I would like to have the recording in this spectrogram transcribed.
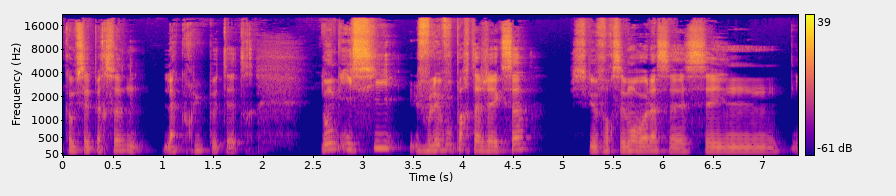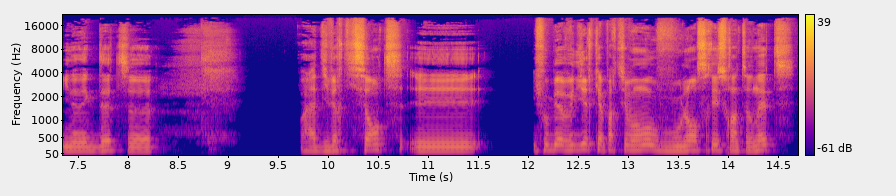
comme cette personne l'a cru peut-être. Donc ici, je voulais vous partager avec ça, puisque forcément, voilà, c'est une, anecdote euh, voilà, divertissante, et il faut bien vous dire qu'à partir du moment où vous vous lancerez sur Internet,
